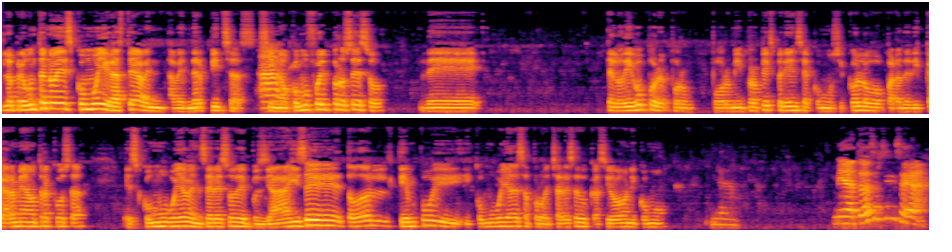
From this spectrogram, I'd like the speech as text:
la pregunta no es cómo llegaste a, vender pizzas, ah, sino cómo fue el proceso de, te lo digo por, por, mi propia experiencia como psicólogo, para dedicarme a otra cosa, es cómo voy a vencer eso de, pues ya hice todo el tiempo y, cómo voy a desaprovechar esa educación y cómo... Ya. Mira, te voy a ser sincera,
